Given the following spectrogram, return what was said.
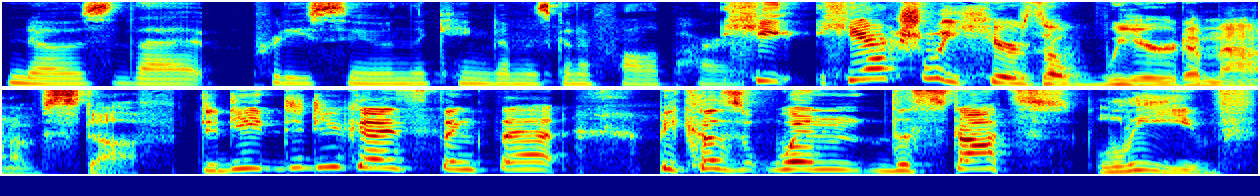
knows that pretty soon the kingdom is going to fall apart. he he actually hears a weird amount of stuff. Did you did you guys think that? Because when the Stotts leave,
